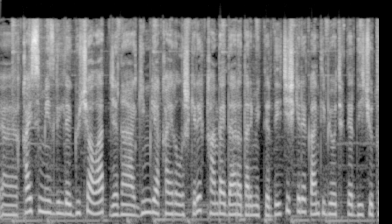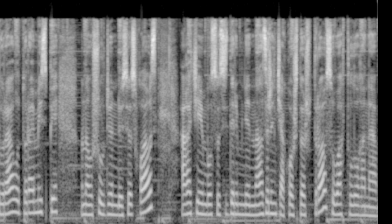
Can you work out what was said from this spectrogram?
э, кайсы мезгилде күч алат жана кимге кайрылыш керек кандай дары дармектерди ичиш керек антибиотиктерди ичүү туурабы туура эмеспи мына ушул жөнүндө сөз кылабыз. Ага чейин болсо сиздер менен азырынча коштошуп турабыз. Убактылуу гана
